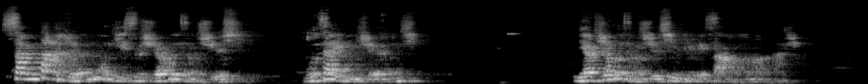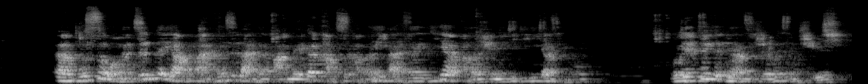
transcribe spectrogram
上大学的目的是学会怎么学习，不在于你学的东西。你要学会怎么学习，你就可以上好很好的大学。呃，不是我们真的要百分之百的把每个考试考到一百分，一定要考到全年级第一叫成功。我觉得最最重要是学会怎么学习。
